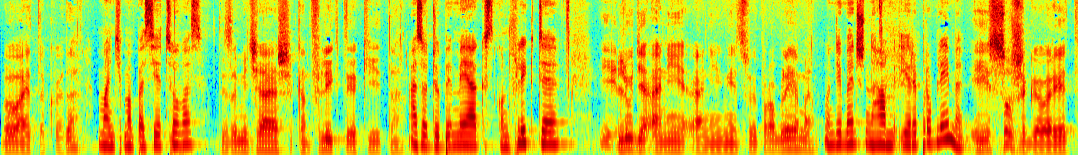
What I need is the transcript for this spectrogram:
Бывает такое, да? Manchmal passiert sowas. Ты замечаешь конфликты какие-то. Also du bemerkst Konflikte И люди, они, они имеют свои проблемы. und die Menschen haben ihre Probleme. И Иисус же говорит,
